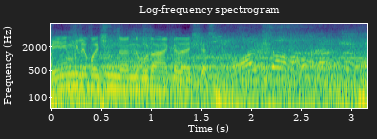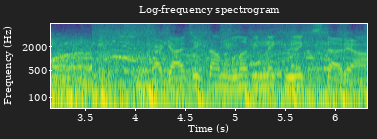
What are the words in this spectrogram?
Benim bile başım döndü buradan arkadaşlar. Ya gerçekten buna binmek yürek ister ya.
